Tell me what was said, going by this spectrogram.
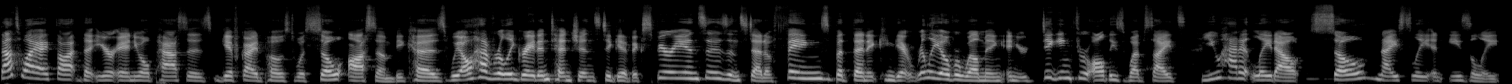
That's why I thought that your annual passes gift guide post was so awesome because we all have really great intentions to give experiences instead of things, but then it can get really overwhelming and you're digging through all these websites. You had it laid out so nicely and easily.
